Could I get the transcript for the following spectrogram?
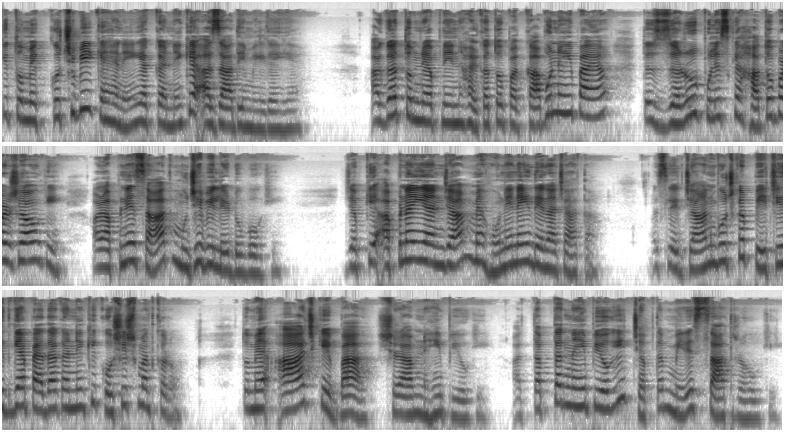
कि तुम्हें कुछ भी कहने या करने की आज़ादी मिल गई है। अगर तुमने अपनी इन हरकतों पर काबू नहीं पाया तो ज़रूर पुलिस के हाथों पड़ जाओगी और अपने साथ मुझे भी ले डूबोगी। जबकि अपना ये अंजाम मैं होने नहीं देना चाहता। इसलिए जानबूझकर पेचीदगियाँ पैदा करने की कोशिश मत करो। तुम्हें आज के बाद शराब नहीं पियोगी और तब तक नहीं पियोगी जब तक मेरे साथ रहोगी।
